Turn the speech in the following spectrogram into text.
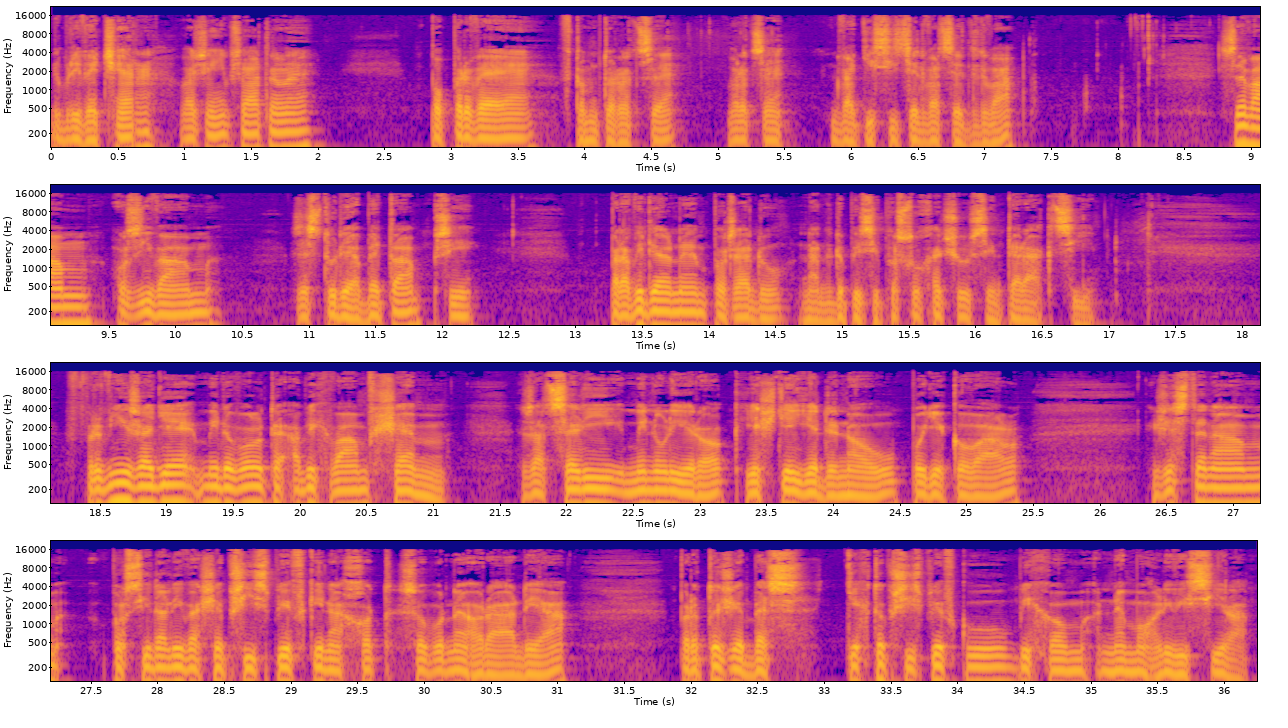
Dobrý večer, vážení přátelé. Poprvé v tomto roce, v roce 2022, se vám ozývám ze studia Beta při pravidelném pořadu nad dopisy posluchačů s interakcí. V první řadě mi dovolte, abych vám všem za celý minulý rok ještě jednou poděkoval, že jste nám posílali vaše příspěvky na chod Svobodného rádia, protože bez těchto příspěvků bychom nemohli vysílat.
